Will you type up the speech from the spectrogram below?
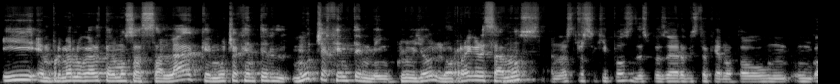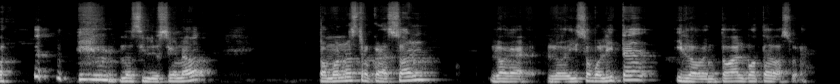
Y en primer lugar tenemos a Salah, que mucha gente, mucha gente me incluyo, lo regresamos a nuestros equipos después de haber visto que anotó un, gol. Nos ilusionó, tomó nuestro corazón, lo, lo hizo bolita y lo aventó al bote de basura.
